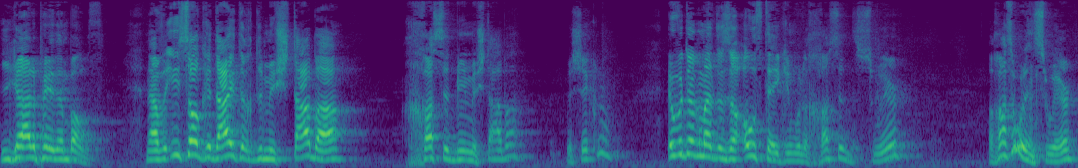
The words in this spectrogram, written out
You got to pay them both. Now, if Isol Kedaitach the Mishtaba, Chassid mi Mishtaba, B'Shikru. If we're talking about there's an oath taken, would a chassid swear? A chassid wouldn't swear.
